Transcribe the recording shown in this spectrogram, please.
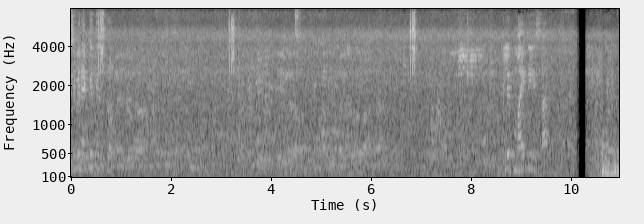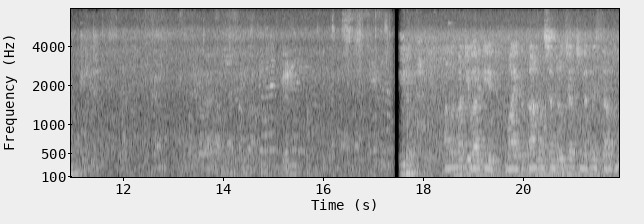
సిబిన్ ఎక్కి తీసుకో ఫిలిప్ మైక్ సార్ అందరి బట్టి వారికి మా యొక్క కాన్ఫరెన్స్ సెంట్రల్ చర్చ్ మెథడిస్ట్ తరఫున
